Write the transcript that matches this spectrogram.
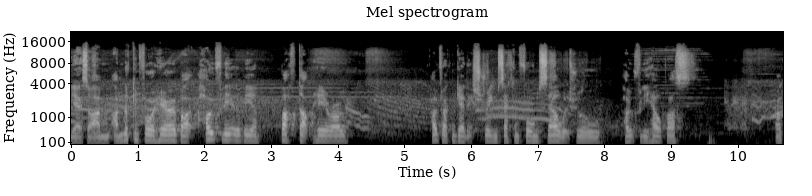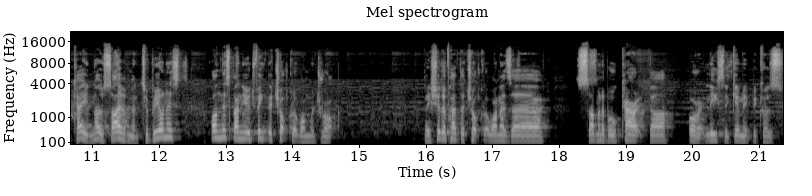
Yeah, so I'm, I'm looking for a hero, but hopefully it'll be a buffed up hero. Hopefully I can get an extreme second form cell, which will hopefully help us. Okay, no, Saibaman. To be honest, on this banner you'd think the chocolate one would drop. They should have had the chocolate one as a summonable character, or at least a gimmick, because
